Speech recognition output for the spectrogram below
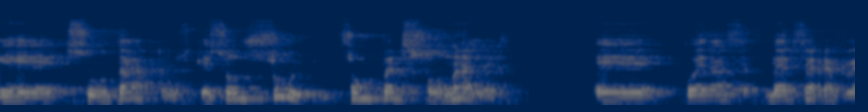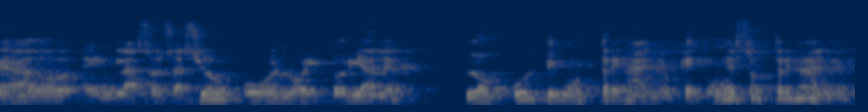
Que sus datos, que son, son personales, eh, puedan verse reflejados en la asociación o en los historiales los últimos tres años, que con esos tres años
